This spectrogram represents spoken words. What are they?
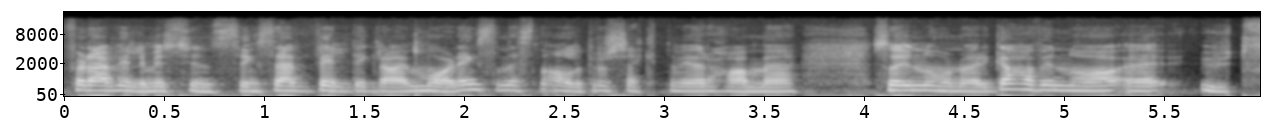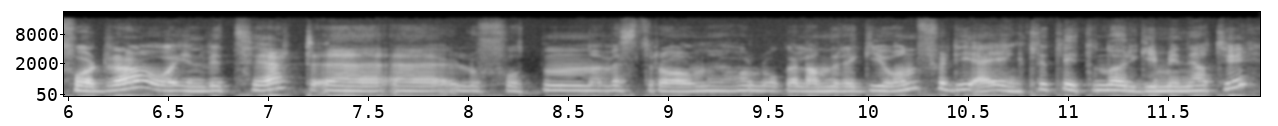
For det er veldig mye synsing, så jeg er veldig glad i måling. Så nesten alle prosjektene vi gjør, har med Så i Nord-Norge har vi nå eh, utfordra og invitert Lofoten, Vesterålen, Hålogaland-regionen, for de er egentlig et lite Norge i miniatyr.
